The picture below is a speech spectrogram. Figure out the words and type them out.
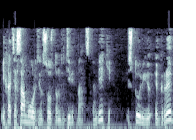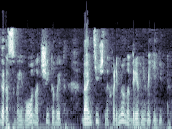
и хотя сам орден создан в 19 веке, историю эгрегора своего он отсчитывает до античных времен и Древнего Египта.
